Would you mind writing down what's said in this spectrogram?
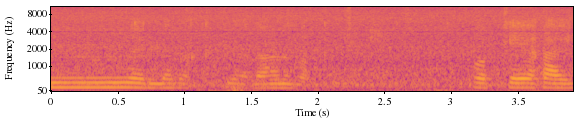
ഒന്നല്ല ഭക്തി. അതാണ് ഭക്തി. ഓക്കെ ഹായ്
